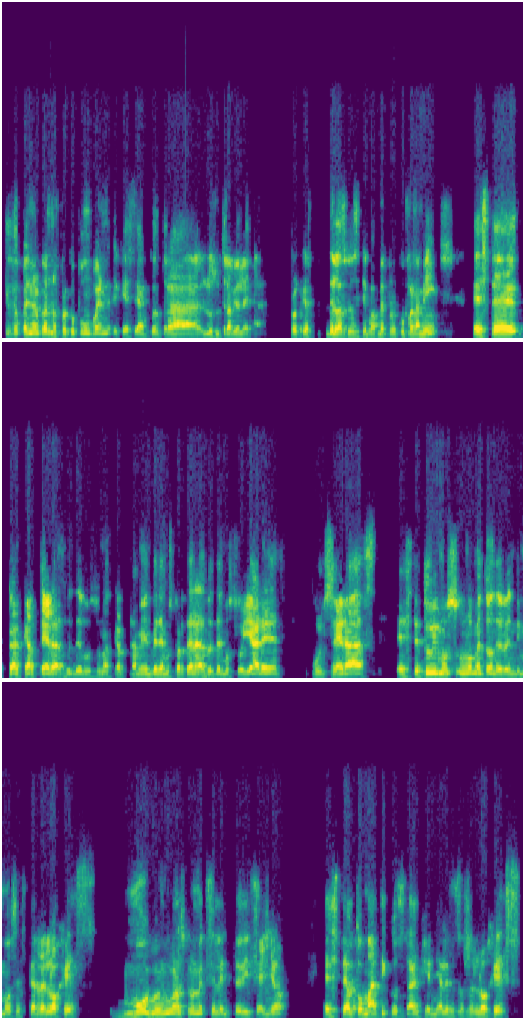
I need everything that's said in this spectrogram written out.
que, en el cual nos preocupa un buen que sean contra luz ultravioleta, porque es de las cosas que más me preocupan a mí. Este, carteras, vendemos unas, también vendemos carteras, vendemos collares, pulseras. Este, tuvimos un momento donde vendimos este, relojes muy, muy, muy buenos con un excelente diseño. Este, automáticos, estaban geniales esos relojes.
